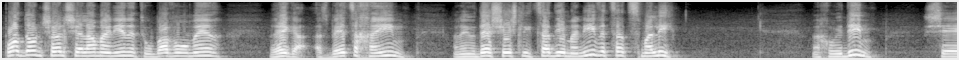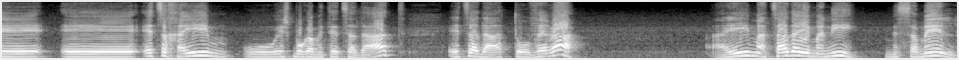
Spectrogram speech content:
פה דון שואל שאלה מעניינת, הוא בא ואומר, רגע, אז בעץ החיים אני יודע שיש לי צד ימני וצד שמאלי. אנחנו יודעים שעץ החיים, הוא, יש בו גם את עץ הדעת, עץ הדעת טוב ורע. האם הצד הימני מסמל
